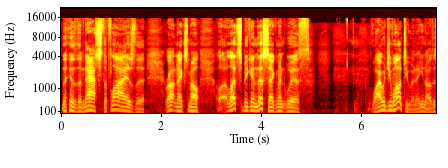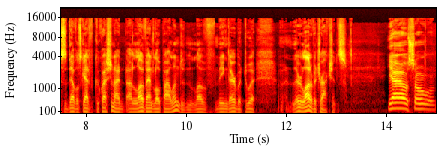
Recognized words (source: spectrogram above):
the, the gnats the flies the rotten egg smell let's begin this segment with why would you want to? And you know, this is a devil's advocate question. I, I love Antelope Island and love being there, but to, uh, there are a lot of attractions. Yeah, so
